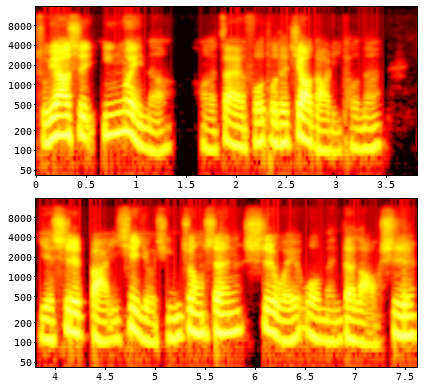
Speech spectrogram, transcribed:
主要是因为呢。呃，在佛陀的教导里头呢，也是把一切有情众生视为我们的老师，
